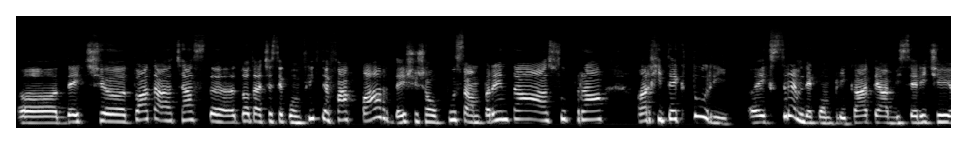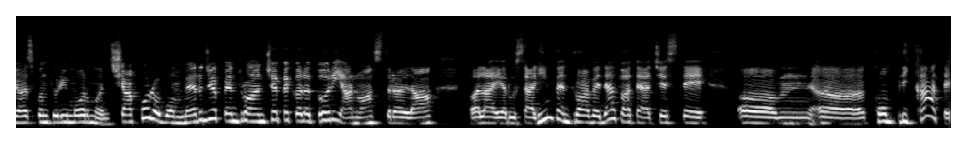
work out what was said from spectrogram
Uh, deci uh, toată această, toate aceste conflicte fac parte și și-au pus amprenta asupra arhitecturii extrem de complicate a Bisericii Sfântului Mormânt. Și acolo vom merge pentru a începe călătoria noastră la, la Ierusalim, pentru a vedea toate aceste uh, uh, complicate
